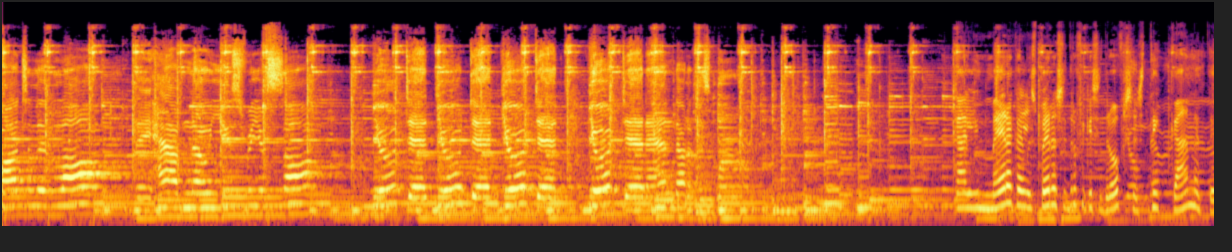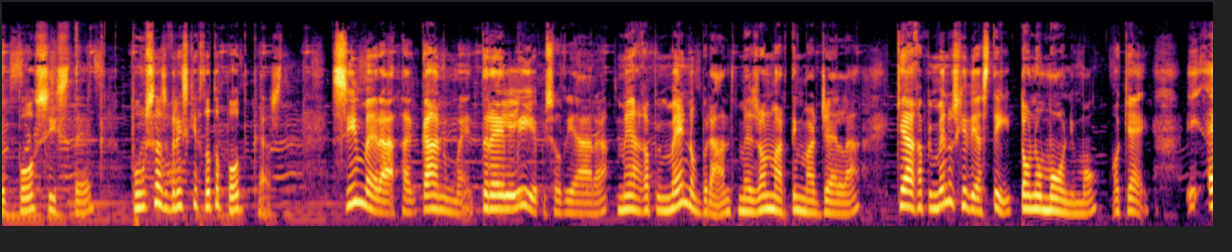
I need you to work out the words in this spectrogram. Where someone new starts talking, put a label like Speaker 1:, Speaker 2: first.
Speaker 1: want to live long, they have no use for your song. You're dead, you're dead, you're dead, you're dead and out of this world. Καλημέρα, καλησπέρα σύντροφοι και συντρόφισσες. Τι κάνετε, πώς είστε, πού σας βρίσκει αυτό το podcast. Σήμερα θα κάνουμε τρελή επεισοδιάρα με αγαπημένο brand, με Ζων Μαρτίν Μαρτζέλα και αγαπημένο σχεδιαστή, τον ομώνυμο, okay.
